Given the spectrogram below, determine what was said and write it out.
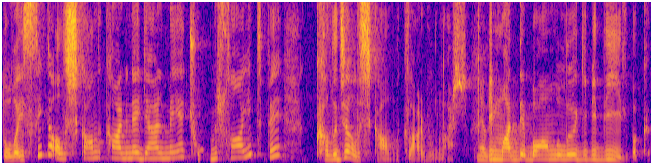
Dolayısıyla alışkanlık haline gelmeye çok müsait ve kalıcı alışkanlıklar bunlar. Evet. Bir madde bağımlılığı gibi değil bakın.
